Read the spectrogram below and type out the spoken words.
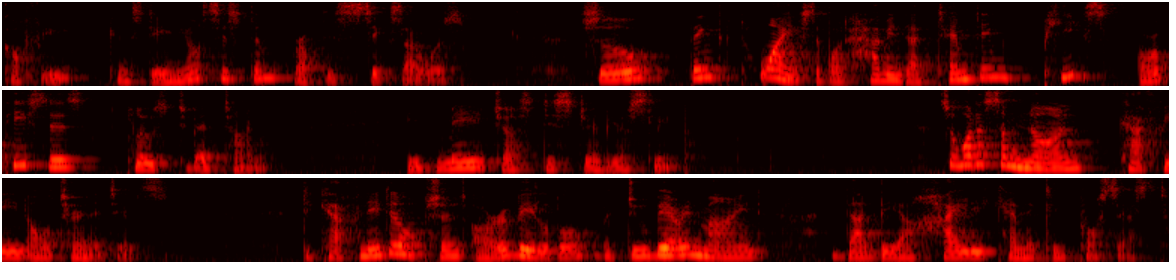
coffee, can stay in your system for up to six hours. So think twice about having that tempting piece or pieces close to bedtime. It may just disturb your sleep. So, what are some non caffeine alternatives? Decaffeinated options are available, but do bear in mind that they are highly chemically processed.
